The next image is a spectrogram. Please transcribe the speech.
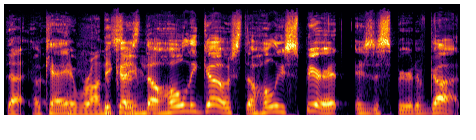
That Okay. we're on because the same. the Holy Ghost, the Holy Spirit, is the Spirit of God.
